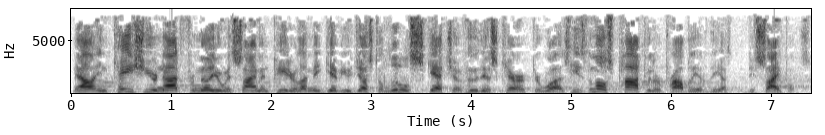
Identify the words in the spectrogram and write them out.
Now, in case you're not familiar with Simon Peter, let me give you just a little sketch of who this character was. He's the most popular, probably, of the disciples.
